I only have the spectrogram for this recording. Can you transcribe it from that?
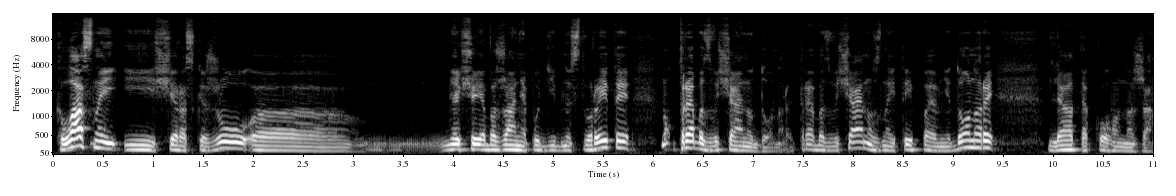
Класний, і ще раз кажу, е- якщо є бажання подібне створити, ну, треба, звичайно, донори. Треба, звичайно, знайти певні донори для такого ножа.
